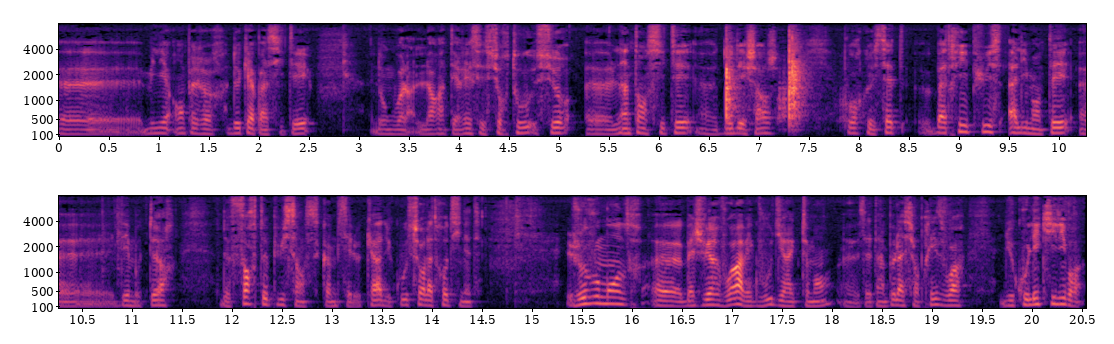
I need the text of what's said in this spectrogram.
mAh de capacité. Donc voilà, leur intérêt c'est surtout sur euh, l'intensité euh, de décharge pour que cette batterie puisse alimenter euh, des moteurs de forte puissance, comme c'est le cas du coup sur la trottinette. Je vous montre, ben, je vais revoir avec vous directement, c'est un peu la surprise, voir du coup l'équilibre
